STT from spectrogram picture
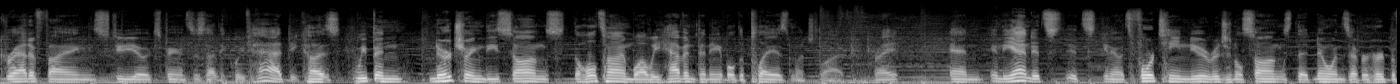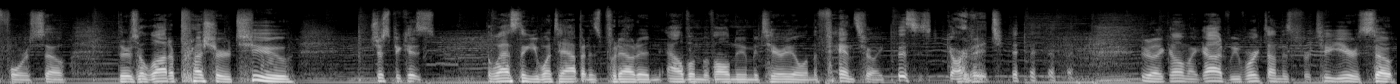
gratifying studio experiences I think we've had because we've been nurturing these songs the whole time while we haven't been able to play as much live, right? And in the end, it's it's you know it's 14 new original songs that no one's ever heard before. So there's a lot of pressure too, just because the last thing you want to happen is put out an album of all new material and the fans are like, this is garbage. You're like, oh my God, we've worked on this for two years. So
